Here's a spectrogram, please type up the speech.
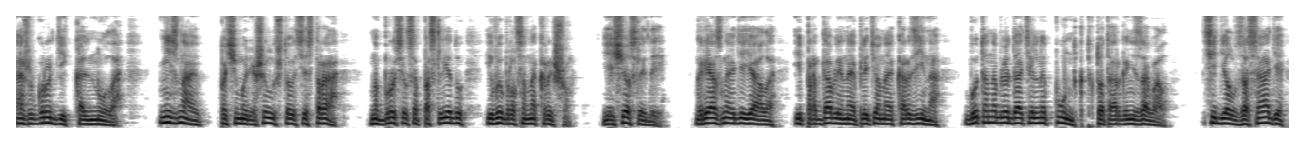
Аж в груди кольнуло. Не знаю, почему решил, что сестра, но бросился по следу и выбрался на крышу. Еще следы. Грязное одеяло и продавленная плетеная корзина, будто наблюдательный пункт кто-то организовал. Сидел в засаде,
